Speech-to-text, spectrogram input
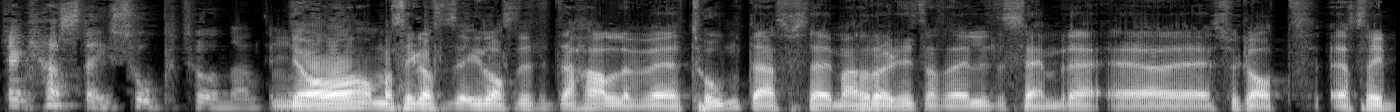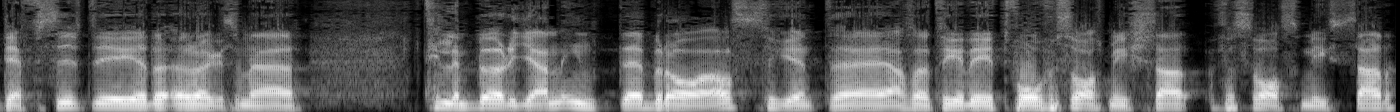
kan kasta i soptunnan. Ja, om man ser glaset, glaset lite halvtomt där så säger man att Rögle är lite sämre eh, såklart. Alltså det är defensivt är Rögle som är till en början inte bra alls. Tycker jag, inte. Alltså, jag tycker det är två försvarsmissar, försvarsmissar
